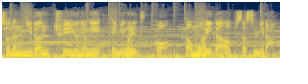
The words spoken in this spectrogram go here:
저는 이런 최윤영의 해명을 듣고 너무 어이가 없었습니다.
